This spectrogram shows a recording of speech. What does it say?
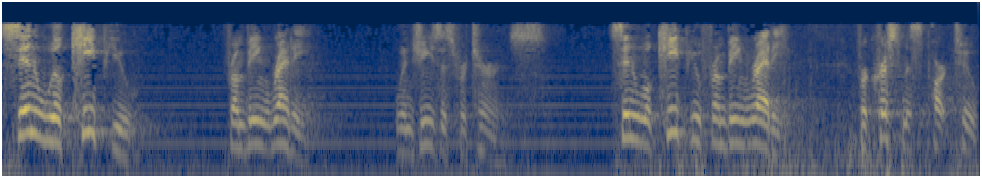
Sin will keep you from being ready when Jesus returns. Sin will keep you from being ready for Christmas part two.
